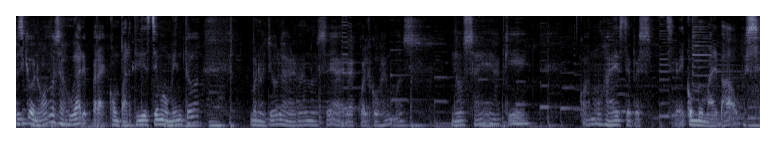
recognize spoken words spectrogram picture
Así que bueno, vamos a jugar para compartir este momento. Bueno, yo la verdad no sé, a ver a cuál cogemos. No sé, aquí vamos a este, pues se ve como malvado, pues.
